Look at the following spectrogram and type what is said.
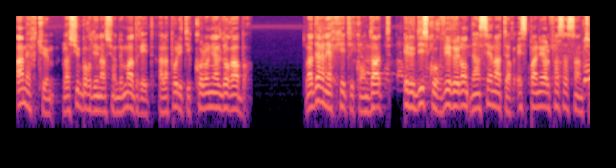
amertume la subordination de Madrid à la politique coloniale de Rabat. La dernière critique en date est le discours virulent d'un sénateur espagnol face à Sanchez,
